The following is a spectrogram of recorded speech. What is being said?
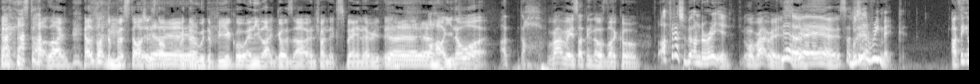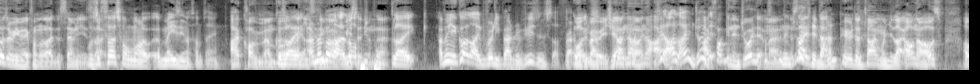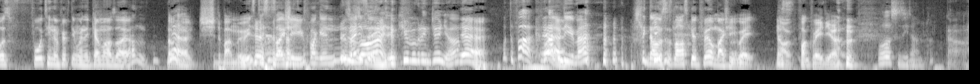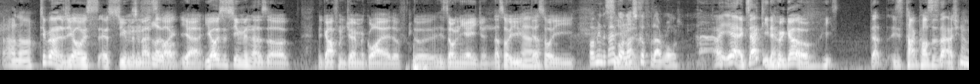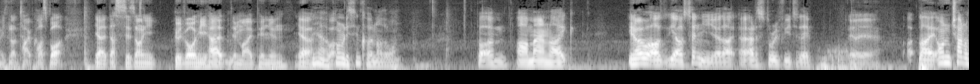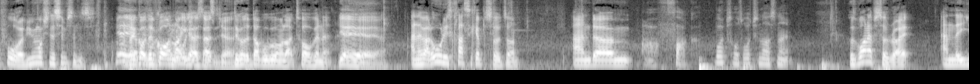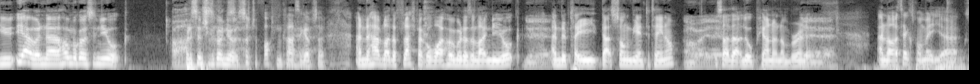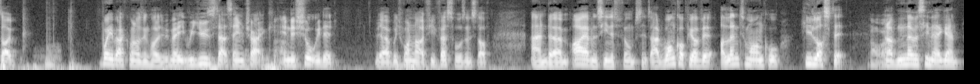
then he start like he has like the mustache and Yeah, stuff yeah, with yeah. the with the vehicle, and he like goes out and trying to explain everything. Yeah, yeah, yeah. Oh, you know what? I, oh, Rat Race, I think that was like a I think that's a bit underrated. well, Rat Race. Yeah. yeah, yeah. yeah. It's Was a- it a remake? I think it was a remake from like the seventies. Was like, the first one like amazing or something? I can't remember. Because I, I remember like a lot of people like. I mean, it got like really bad reviews and stuff. Rat Race. Rat Race? Yeah, I know, I know. I, I enjoyed I it. I fucking enjoyed it, man. fucking it's like it, that man. period of time when you're like, oh no, I was I was 14 and 15 when it came out. I was like, I don't, don't Yeah. know shit about movies. This is actually fucking This amazing. is alright. Cuba Gooding Jr. Yeah, What the fuck? What Yeah. happened to you, man? I think that was his last good film. Actually, wait, no, That's- fuck radio. what else has he done? No. I don't know. to be honest, you always assume He's him a as floater. like, yeah, you always assume him as uh, the guy from Jerry Maguire, the, the his only agent. That's all you. Yeah. That's all you. But I mean, the guy See got an Oscar for that role. Uh, yeah, exactly. There we go. He's that he's typecast as that. Actually, Hmm. no, he's not typecast, but yeah, that's his only good role he had, in my opinion. Yeah. Yeah, I but- can't really think of another one. But um, oh man, like, you know, I was, yeah, I was telling you, yeah, like, I had a story for you today. yeah, yeah. Uh, Like on Channel Four, have you been watching The Simpsons? Yeah, they yeah, got I've they've been- got on like yeah, The Simpsons, uh, yeah. they got the double bill on like twelve in it, Yeah, yeah, yeah, yeah. and they've had all these classic episodes on. And um, oh fuck, what episode was I watching last night? There was one episode right, and they use yeah when uh, Homer goes to New York. When the Simpsons go to New York, it's such a fucking classic Yeah. episode. And they have like the flashback of why Homer doesn't like New York, Yeah, yeah. and they play that song, "The Entertainer." oh, right, yeah. It's yeah. like that little piano number in yeah, it. yeah, yeah. And like, I text my mate, yeah, because I way back when I was in college, we made we used that same track Uh-huh. in this short we did, yeah, which won like a few festivals and stuff. And um, I haven't seen this film since. I had one copy of it. I lent it to my uncle. He lost it, Oh, wow. and I've never seen it again.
